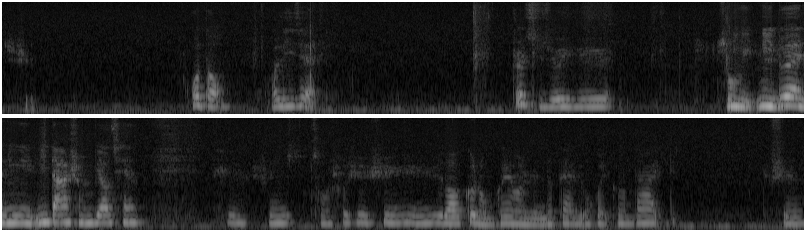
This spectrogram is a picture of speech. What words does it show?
就是我懂，我理解。这取决于你你对你你打什么标签。是是你走出去去遇遇到各种各样人的概率会更大一点。就是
